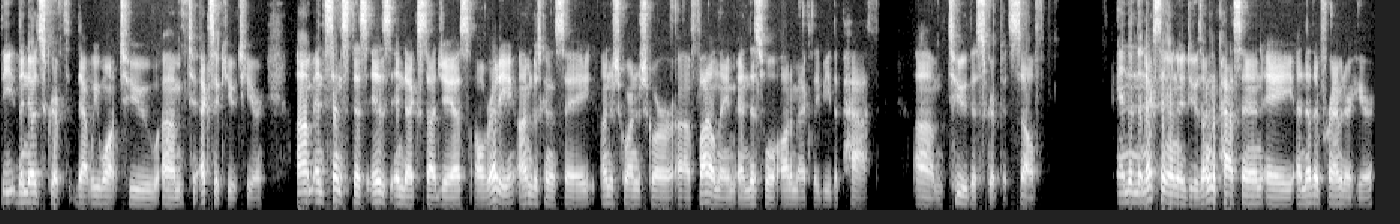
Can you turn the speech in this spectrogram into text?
the, the, node script that we want to, um, to execute here. Um, and since this is index.js already, I'm just going to say underscore underscore uh, file name, and this will automatically be the path um, to this script itself. And then the next thing I'm going to do is I'm going to pass in a another parameter here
